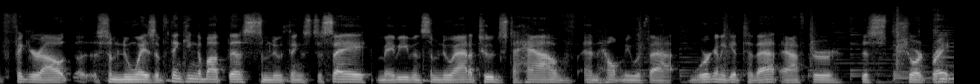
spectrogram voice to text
figure out uh, some new ways of thinking about this, some new things to say, maybe even some new attitudes to have, and help me with that. We're going to get to that after this short break.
